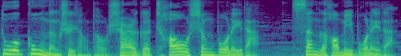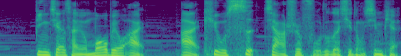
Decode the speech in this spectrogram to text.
多功能摄像头，十二个超声波雷达。三个毫米波雷达，并且采用 Mobileye iQ4 驾驶辅助的系统芯片，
